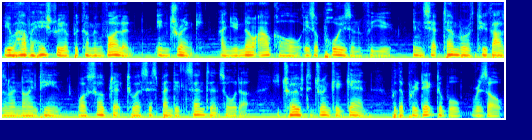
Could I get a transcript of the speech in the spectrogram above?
You have a history of becoming violent in drink and you know alcohol is a poison for you. In September of 2019, while subject to a suspended sentence order, you chose to drink again with a predictable result.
